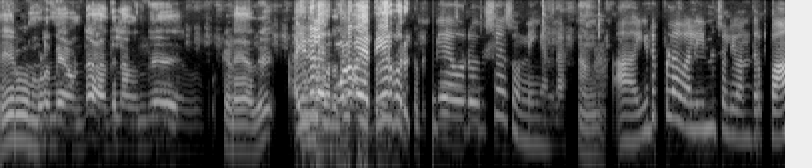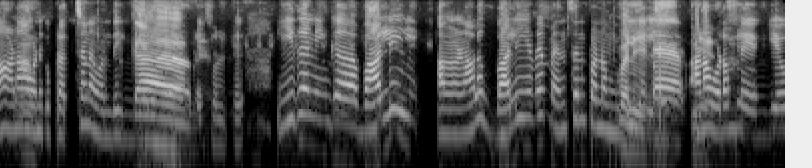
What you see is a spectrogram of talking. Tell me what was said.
தீர்வு முழுமையா உண்டு. அதுல வந்து கிடையாது. இதுல முழுமையா தீர்வு இருக்குது. இங்க ஒரு விஷயம் சொன்னீங்கல்ல. இடுப்புல வலின்னு சொல்லி வந்திருப்பான். ஆனா அவனுக்கு பிரச்சனை வந்து இங்க அப்படின்னு சொல்லிட்டு. இத நீங்க வலி அவனால வலியவே மென்ஷன் பண்ண முடியல. ஆனா உடம்புல எங்கேயோ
